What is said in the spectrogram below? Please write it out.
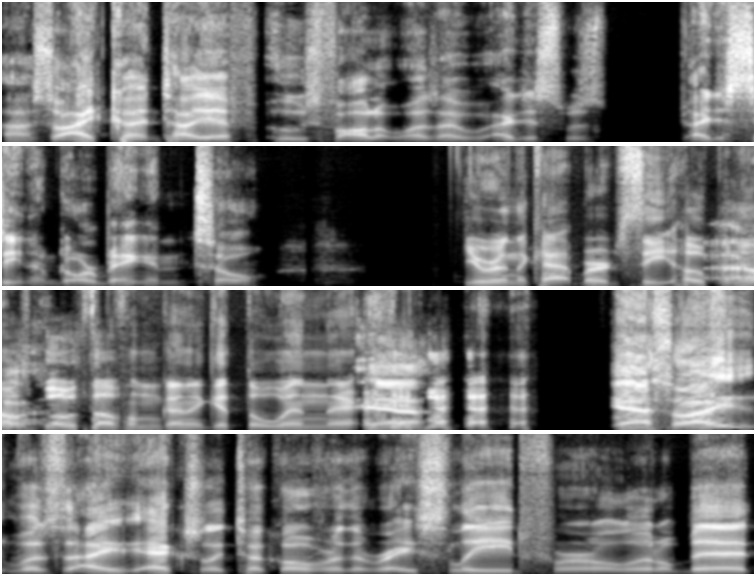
Uh, so I couldn't tell you if, whose fault it was. I I just was I just seen him door banging. So You were in the catbird seat, hoping it was Uh, both of them going to get the win there. Yeah. Yeah, so I was I actually took over the race lead for a little bit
